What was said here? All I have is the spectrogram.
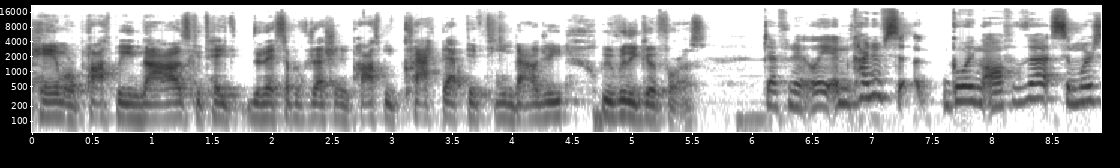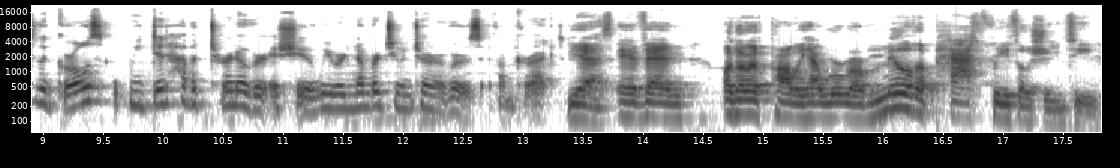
him or possibly Nas could take the next step of progression and possibly crack that 15 boundary. Would be really good for us. Definitely. And kind of going off of that, similar to the girls, we did have a turnover issue. We were number two in turnovers, if I'm correct. Yes, and then another problem we had we were a middle of the pack free throw shooting team.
